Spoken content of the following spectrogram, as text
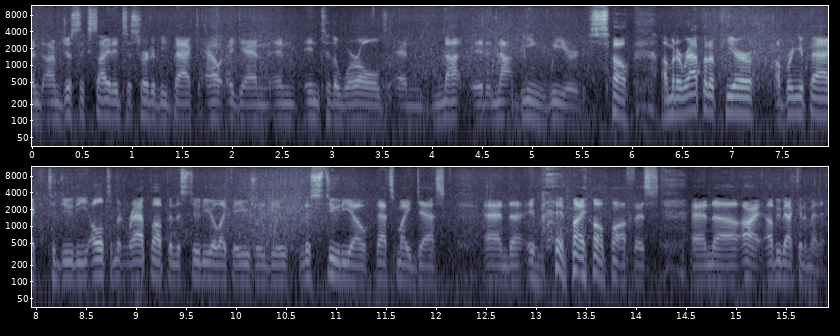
and I'm just excited to sort of be back out again and into the world and not it not being weird. So I'm gonna wrap it up here. I'll bring it back to do the ultimate wrap up in the studio like I usually do. The studio, that's my desk, and uh, in, in, my home office. And uh, all right, I'll be back in a minute.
